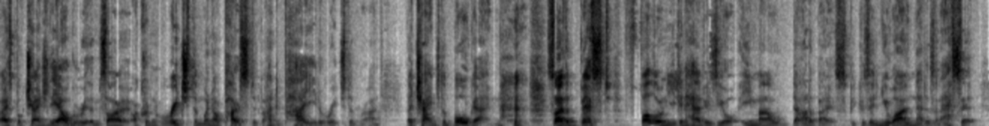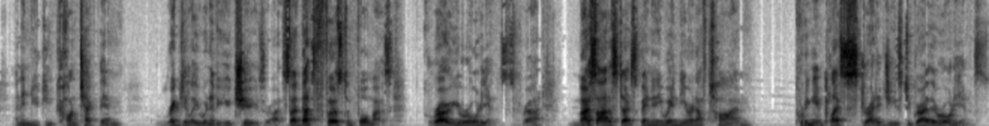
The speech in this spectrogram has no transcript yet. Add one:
Facebook changed the algorithm, so I, I, couldn't reach them when I posted. I had to pay to reach them, right? They changed the ball game. so the best following you can have is your email database because then you own that as an asset, and then you can contact them regularly whenever you choose, right? So that's first and foremost grow your audience, right? Most artists don't spend anywhere near enough time putting in place strategies to grow their audience.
